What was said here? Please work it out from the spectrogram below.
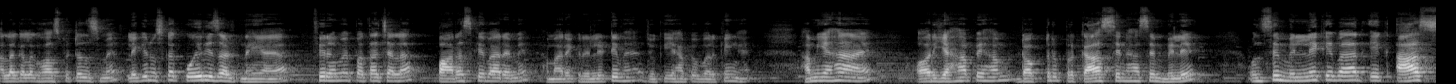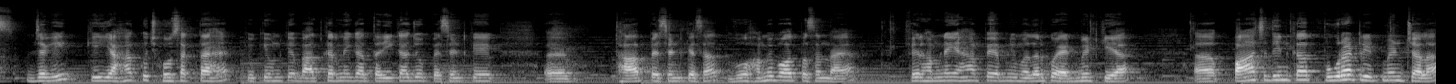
अलग अलग हॉस्पिटल्स में, लेकिन उसका कोई रिज़ल्ट नहीं आया। फिर हमें पता चला पारस के बारे में, हमारे एक रिलेटिव हैं जो कि यहाँ पे वर्किंग हैं। हम यहाँ आए और यहाँ पे हम डॉक्टर प्रकाश सिन्हा से मिले। उनसे मिलने के बाद एक आस जगी कि यहाँ कुछ हो सकता है, क्योंकि उनके बात करने का तरीका जो पेशेंट के था पेशेंट के साथ, वो हमें बहुत पसंद आया। फिर हमने यहाँ पे अपनी मदर को एडमिट किया। पाँच दिन का पूरा ट्रीटमेंट चला।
